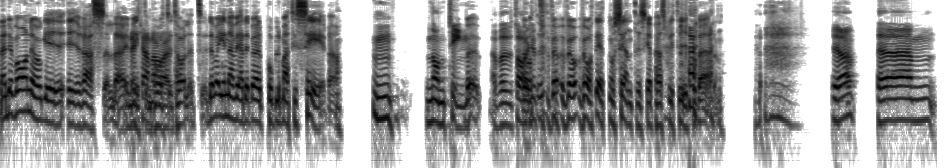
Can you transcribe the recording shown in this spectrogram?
Men det var nog i, i Rassel där i det mitten på 80-talet. Det var innan vi hade börjat problematisera. Mm. Någonting överhuvudtaget. Vårt, vårt etnocentriska perspektiv på världen. Ja, um,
